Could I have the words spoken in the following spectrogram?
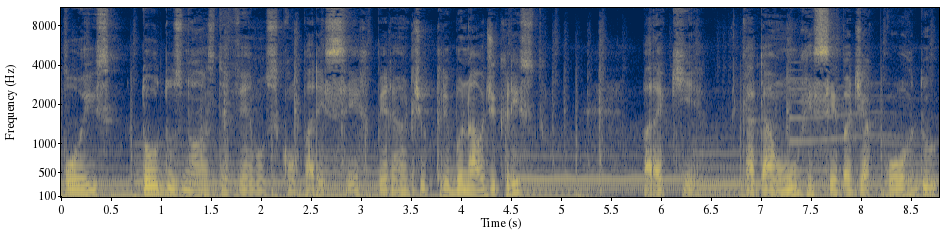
Pois todos nós devemos comparecer perante o tribunal de Cristo, para que cada um receba de acordo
